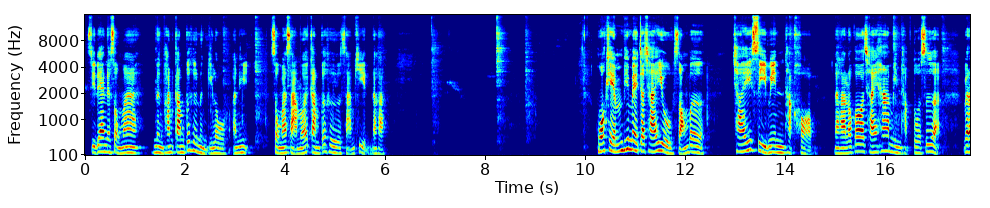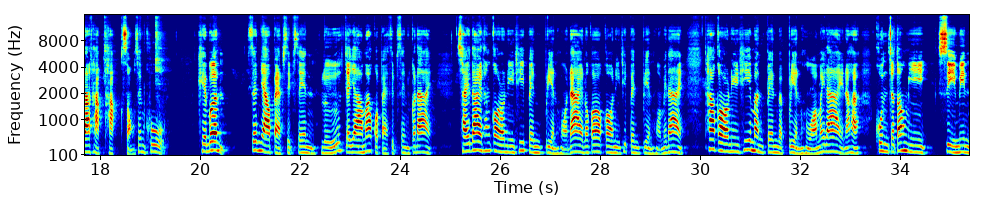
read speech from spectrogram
สีแดงเนี่ยส่งมาหนึ่งพันกรัมก็คือหนึ่งกิโล อันนี้ส่งมาสามร้อยกรัมก็คือสามขีดนะคะ หัวเข็มพี่เมย์จะใช้อยู่สองเบอร์ ใช้สี่มิลถักขอบนะคะ แล้วก็ใช้ห้ามิลถักตัวเสื้อ เวลาถักถักสองเส้นคู่ เคเบิลเส้นยาว 80 เซนหรือจะยาวมากกว่า 80 เซนก็ได้ ใช้ได้ทั้งกรณีที่เป็นเปลี่ยนหัวได้ แล้วก็กรณีที่เป็นเปลี่ยนหัวไม่ได้ ถ้ากรณีที่มันเป็นแบบเปลี่ยนหัวไม่ได้นะคะ คุณจะต้องมี 4 มิล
